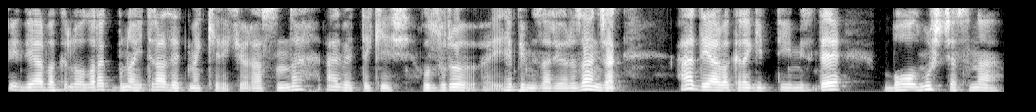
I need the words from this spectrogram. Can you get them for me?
Bir Diyarbakırlı olarak buna itiraz etmek gerekiyor aslında. Elbette ki huzuru hepimiz arıyoruz ancak her Diyarbakır'a gittiğimizde boğulmuşçasına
